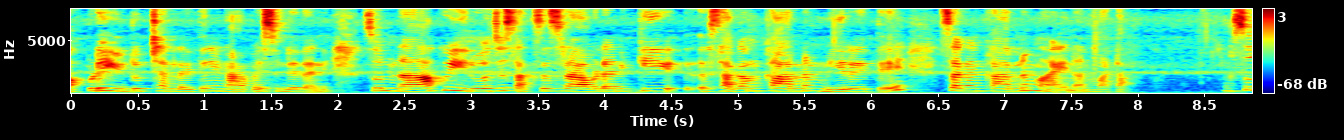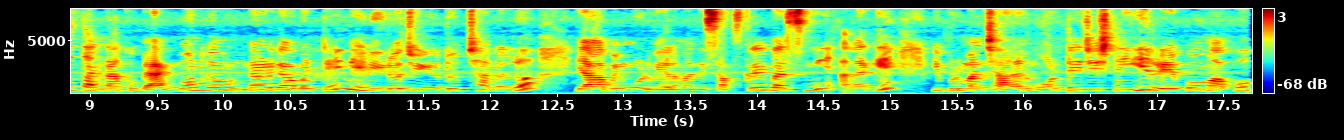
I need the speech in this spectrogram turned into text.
అప్పుడే యూట్యూబ్ ఛానల్ అయితే నేను ఆపేసి ఉండేదాన్ని సో నాకు ఈరోజు సక్సెస్ రావడానికి సగం కారణం మీరైతే సగం కారణం మా ఆయన అనమాట సో తను నాకు బ్యాక్ బోన్గా ఉన్నాడు కాబట్టి నేను ఈరోజు యూట్యూబ్ ఛానల్లో యాభై మూడు వేల మంది సబ్స్క్రైబర్స్ని అలాగే ఇప్పుడు మన ఛానల్ మోనిటైజేషన్ అయ్యి రేపో మాపో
